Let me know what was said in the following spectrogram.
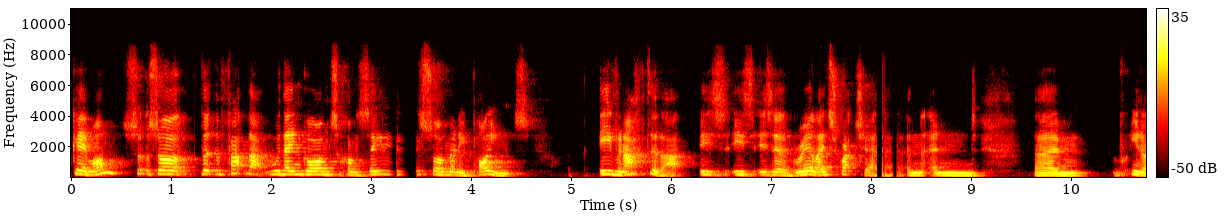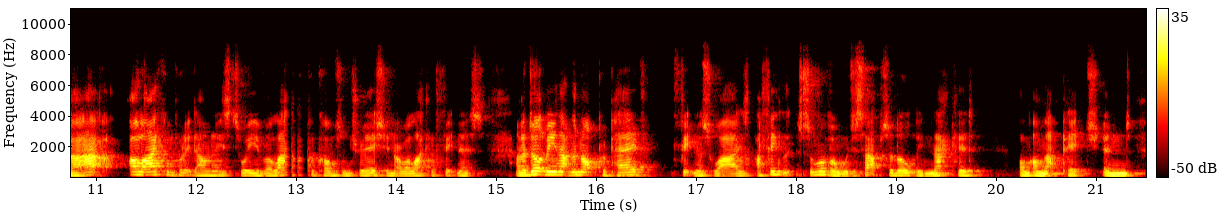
game on. So, so the, the fact that we then go on to concede so many points, even after that, is is, is a real head scratcher. And, and um, you know, I, all I can put it down is to either a lack of concentration or a lack of fitness. And I don't mean that they're not prepared fitness wise. I think that some of them were just absolutely knackered on, on that pitch. And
